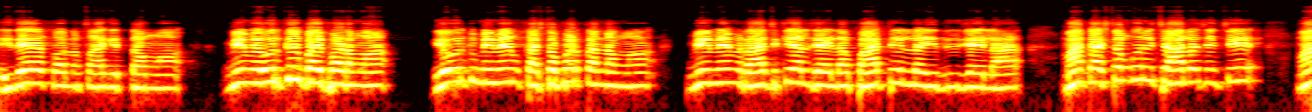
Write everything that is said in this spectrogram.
ఇదే కొనసాగిస్తాము. మేము ఎవరికి భయపడము? ఎవరికి మేమేం కష్టపడుతున్నాము? మేమేం రాజకీయాలు చేయాలా పార్టీల్లో ఇది చేయాలా. మా కష్టం గురించి ఆలోచించి మా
